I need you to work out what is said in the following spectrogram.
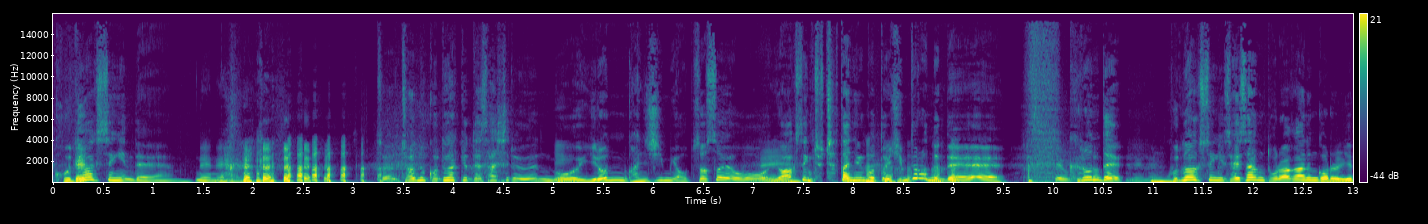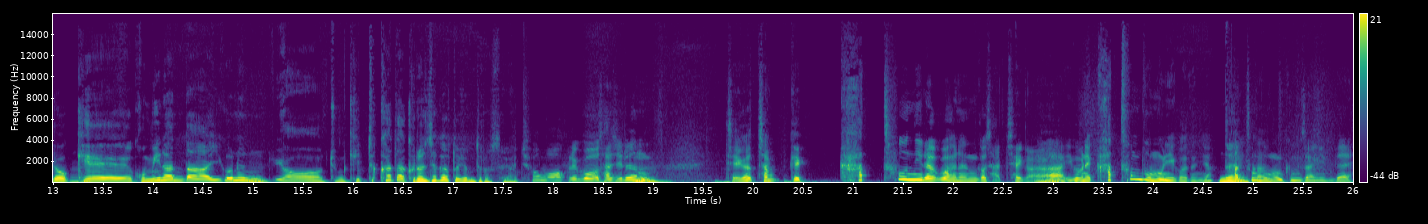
고등학생인데. 네네. 저, 저는 고등학교 때 사실은 뭐 네. 이런 관심이 없었어요. 네. 여학생 쫓아다니는 것도 힘들었는데. 네, 그런데 네네. 고등학생이 세상 돌아가는 거를 이렇게 음. 고민한다. 이거는 음. 야, 좀 기특하다. 그런 생각도 좀 들었어요. 그렇죠. 뭐 그리고 사실은 음. 제가 참 카툰이라고 하는 것 자체가 음. 이번에 카툰 부문이거든요. 네, 카툰 그러니까. 부문 금상인데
